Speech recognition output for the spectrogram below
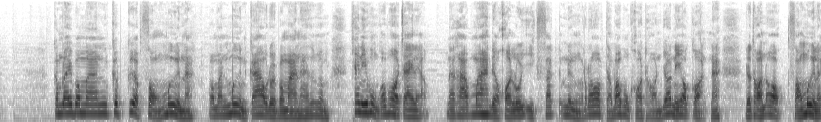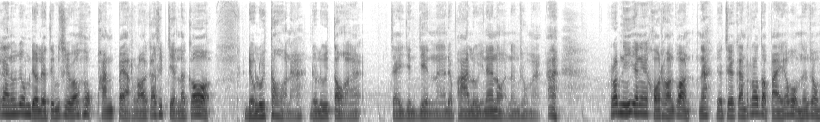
กำไรประมาณเกือบเกือบสองหมื่นนะ ประมาณหมื่นเก้าโดยประมาณนะท่านผู้ชม แค่นี้ผมก็พอใจแล้ว นะครับมาเดี๋ยวขอลุยอีกสักหนึ่งรอบ แต่ว่าผมขอถอนยอดนี้ออกก่อนนะ เดี๋ยวถอนออกสองหมื่นแล้วกันท่านผู้ชมเดี๋ยวเหลือติมชีว่าหกพันแปดร้อยเก้าสิบเจ็ดแล้วก็เดี๋ยวลุยต่อนะ เดี๋ยวลุยต่อฮะใจเย็นๆนะ เดี๋ยวพาลุยแน่นอนท่านผู้ชมอะอะรอบนี้ยังไงขอถอนก่อนนะ เดี๋ยวเจอกันรอบต่อไปครับผมท่านผู้ชม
